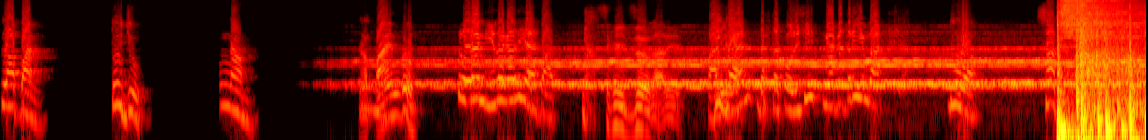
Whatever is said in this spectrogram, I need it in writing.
8. 7. 6. Ngapain tuh? Lu orang gila kali ya? 4. Skizo kali. Palingan daftar polisi nggak keterima. 2. 1.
